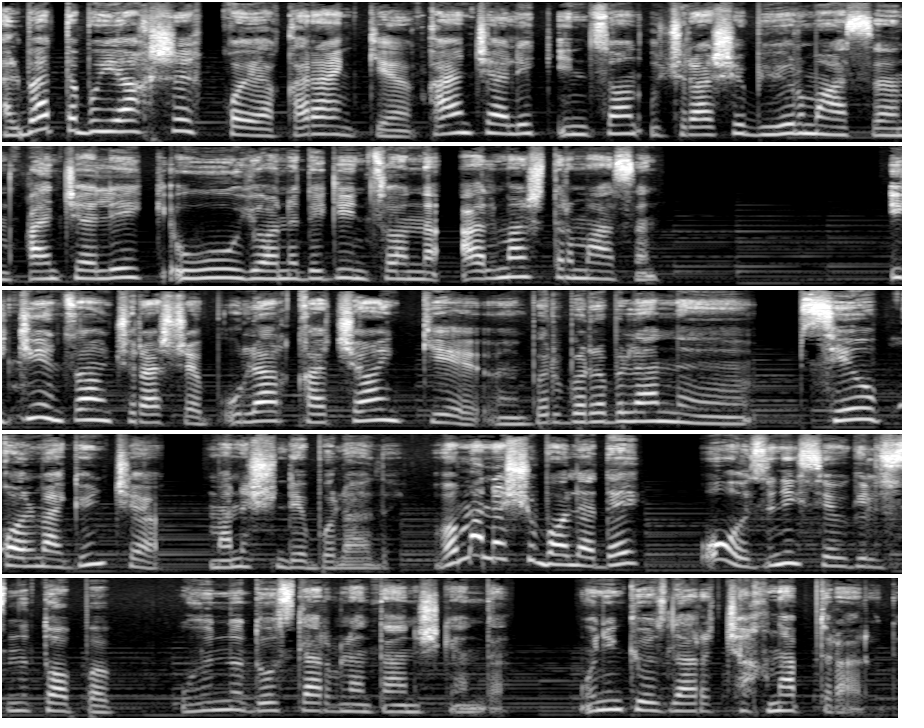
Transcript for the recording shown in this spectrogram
Albatta bu yaxshi hikoya qarangki qanchalik inson uchrashib yurmasin qanchalik u yonidagi insonni almashtirmasin. Ikki inson uchrashib ular qachonki e, bir biri bilan e, sevib qolmaguncha mana shunday bo'ladi. Va mana shu bolada u o'zining sevgilisini topib uni do'stlari bilan tanishganda uning ko'zlari chaqnab turardi.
